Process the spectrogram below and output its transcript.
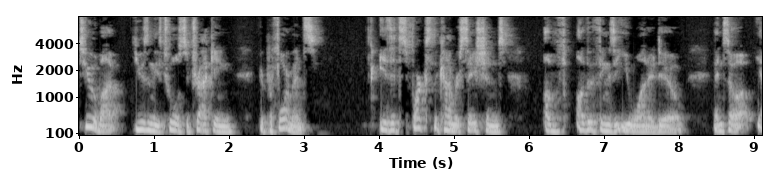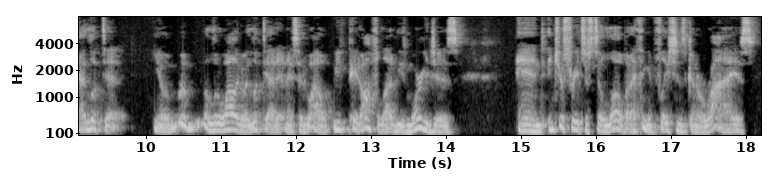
too about using these tools to tracking your performance is it sparks the conversations of other things that you want to do. And so, yeah, I looked at, you know, a little while ago, I looked at it and I said, wow, we've paid off a lot of these mortgages and interest rates are still low, but I think inflation is going to rise.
